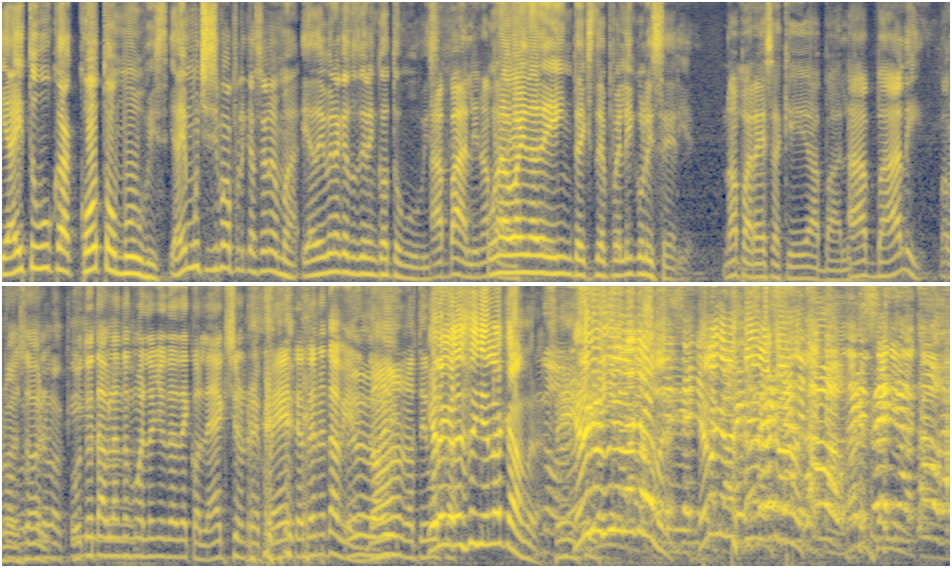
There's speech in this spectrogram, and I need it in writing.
Y ahí tú buscas Coto Movies. Y hay muchísimas aplicaciones más. Y adivina que tú tienes Coto Movies. App Valley, no una aparece. vaina de index de película y serie. No aparece aquí. App Valley. Papá, míralo Profesor, aquí, usted está hablando con el dueño de The Collection, repete, usted no está viendo. No, no estoy ¿Quiere que le enseñe en la cámara? No, Sí. no, ¿Quiere que le enseñe en la cámara? no, ¿Quiere que le no, enseñe en la cámara?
